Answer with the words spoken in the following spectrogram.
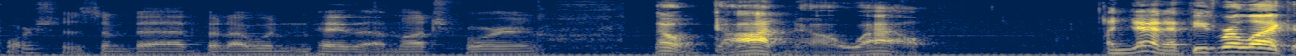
Porsche isn't bad, but I wouldn't pay that much for it. Oh God, no! Wow. Again, if these were like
